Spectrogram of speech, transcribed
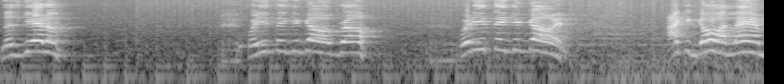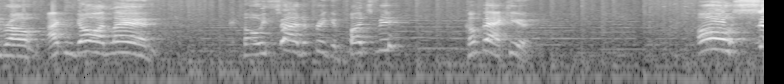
Let's get him. Where do you think you're going, bro? Where do you think you're going? I can go on land, bro. I can go on land. Oh, he's trying to freaking punch me. Come back here. Oh, shoot!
